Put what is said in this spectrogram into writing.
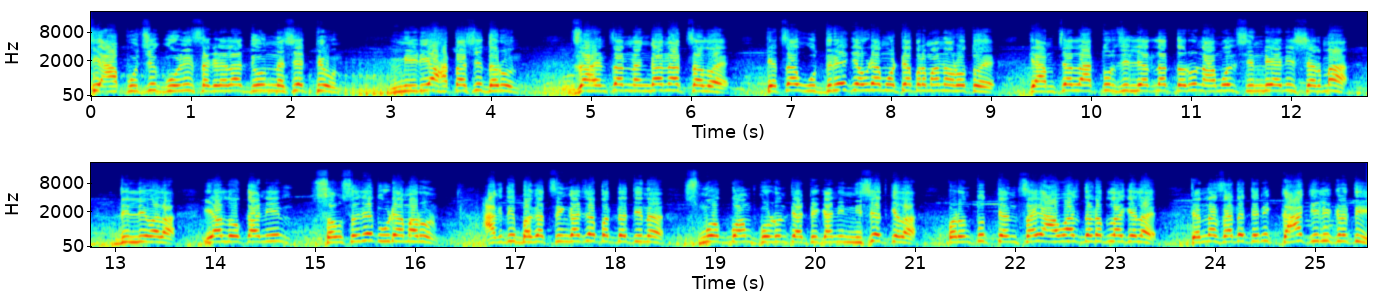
ती आपूची गोळी सगळ्याला देऊन नशेत ठेवून मीडिया हाताशी धरून जा ह्यांचा नंगानाच चालू आहे. त्याचा उद्रेक एवढ्या मोठ्या प्रमाणावर होतोय की आमच्या लातूर जिल्ह्यातला तरुण अमोल शिंदे आणि शर्मा दिल्लीवाला या लोकांनी संसदेत उड्या मारून अगदी भगतसिंगाच्या पद्धतीनं स्मोक बॉम्ब फोडून त्या ठिकाणी निषेध केला. परंतु त्यांचाही आवाज दडपला गेलाय. त्यांना साधं त्यांनी का केली कृती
